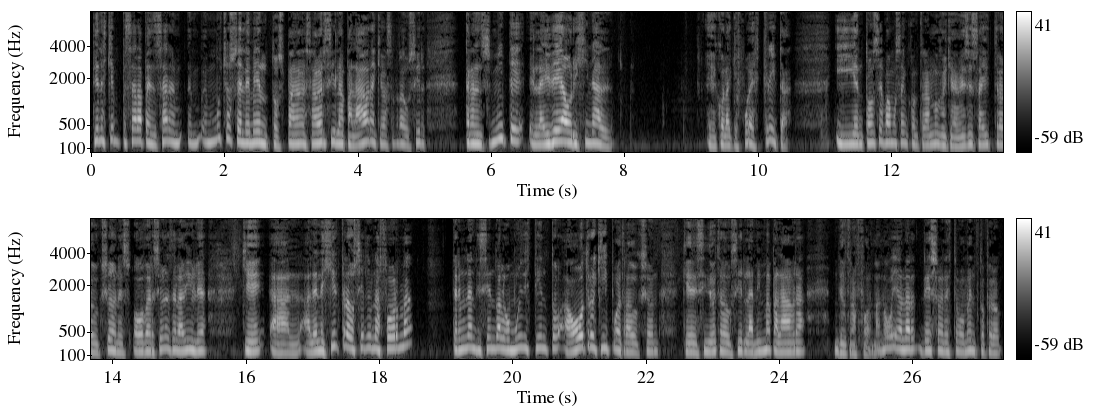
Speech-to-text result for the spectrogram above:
tienes que empezar a pensar en, en muchos elementos para saber si la palabra que vas a traducir transmite la idea original eh, con la que fue escrita. Y entonces vamos a encontrarnos de que a veces hay traducciones o versiones de la Biblia que al, al elegir traducir de una forma, terminan diciendo algo muy distinto a otro equipo de traducción que decidió traducir la misma palabra de otra forma. No voy a hablar de eso en este momento, pero,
